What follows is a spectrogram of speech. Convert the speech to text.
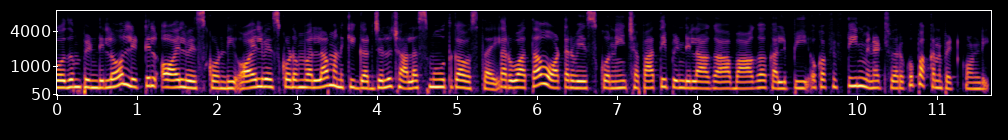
గోధుమ పిండిలో లిటిల్ ఆయిల్ వేసుకోండి. ఆయిల్ వేసుకోవడం వల్ల మనకి గర్జలు చాలా స్మూత్గా వస్తాయి. తర్వాత వాటర్ వేసుకొని చపాతీ పిండిలాగా బాగా కలిపి ఒక ఫిఫ్టీన్ మినిట్స్ వరకు పక్కన పెట్టుకోండి.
